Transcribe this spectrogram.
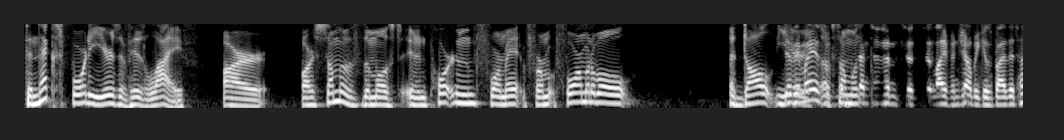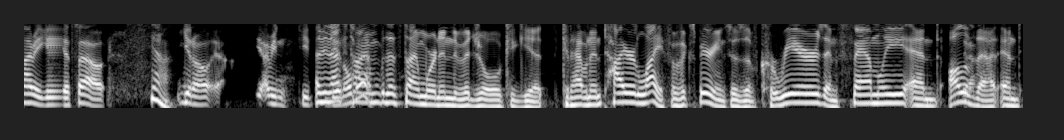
the next 40 years of his life are are some of the most important forma- form, formidable adult years yeah, they might as well of someone sentence him to, to life in jail because by the time he gets out, yeah. you know, I mean, he, I mean you that's know, time that's time where an individual could get could have an entire life of experiences of careers and family and all of that and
